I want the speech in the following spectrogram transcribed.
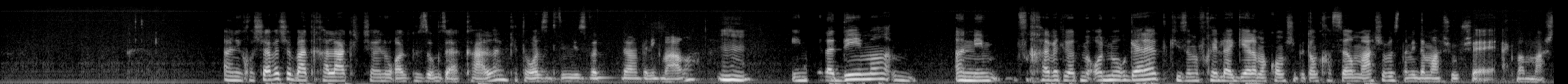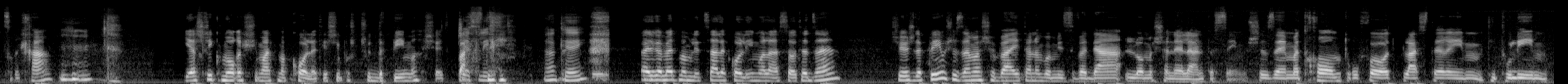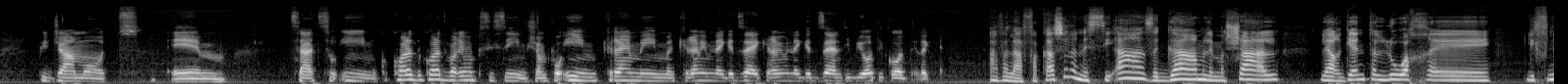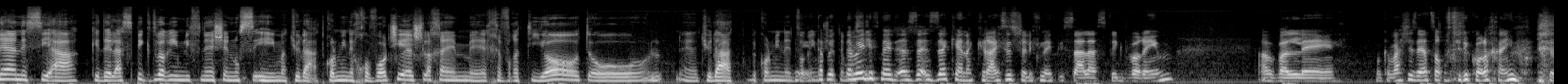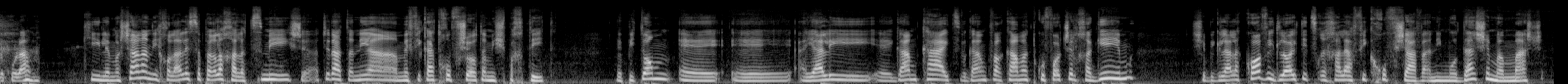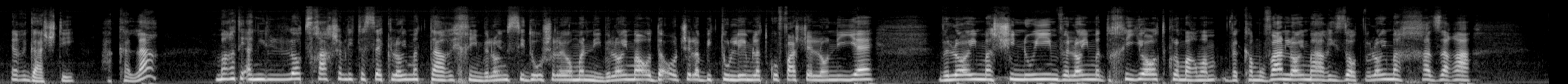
אני חושבת שבהתחלה כשהיינו רק זוג זה היה קל, כי אתה רואה זה מזוודה ונגמר. עם ילדים אני חייבת להיות מאוד מאורגנת, כי זה מפחיד להגיע למקום שפתאום חסר משהו, וזה תמיד המשהו שאת ממש צריכה. יש לי כמו רשימת מכולת, יש לי פשוט דפים שהדפסתי. אוקיי. ואני באמת ממליצה לכל אימא לעשות את זה. שיש דפים שזה מה שבא איתנו במזוודה, לא משנה לאן טסים. שזה מדחום, תרופות, פלסטרים, טיטולים, פיג'מות, אמ, צעצועים, כל, כל הדברים הבסיסיים, שמפואים, קרמים, קרמים נגד זה, קרמים נגד זה, אנטיביוטיקות. אבל ההפקה של הנסיעה זה גם, למשל, לארגן את הלוח אה, לפני הנסיעה, כדי להספיק דברים לפני שנוסעים, את יודעת, כל מיני חובות שיש לכם, אה, חברתיות, או אה, את יודעת, וכל מיני דברים תמיד- שאתם תמיד עושים. לפני, אז זה, זה כן הקרייסיס שלפני טיסה להספיק דברים, אבל uh, מקווה שזה הצורך שלי כל החיים, של כולם. כי למשל, אני יכולה לספר לך על עצמי, שאת יודעת, אני המפיקת חופשות המשפחתית, ופתאום אה, אה, היה לי אה, גם קיץ וגם כבר כמה תקופות של חגים, שבגלל הקוביד לא הייתי צריכה להפיק חופשה, ואני מודה שממש הרגשתי הקלה. אמרתי, אני לא צריכה עכשיו להתעסק לא עם התאריכים, ולא עם סידור של היומנים, ולא עם ההודעות של הביטולים לתקופה שלא נהיה, ולא עם השינויים, ולא עם הדחיות, כלומר, וכמובן לא עם האריזות, ולא עם החזרה.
